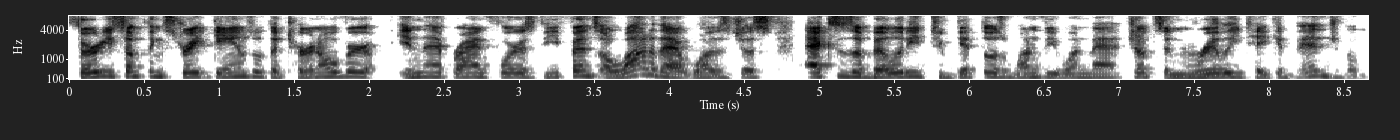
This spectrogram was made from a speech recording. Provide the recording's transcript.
thirty something straight games with a turnover in that Brian Flores defense. A lot of that was just X's ability to get those one v one matchups and really take advantage of them.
